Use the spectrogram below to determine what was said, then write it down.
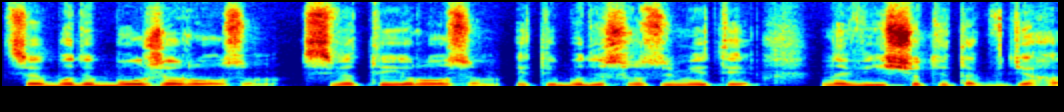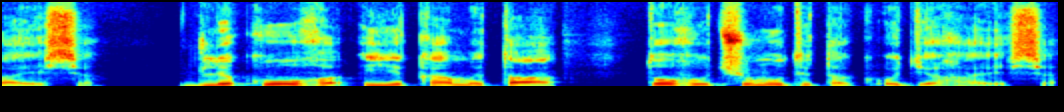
це буде Божий розум, святий розум, і ти будеш розуміти, навіщо ти так вдягаєшся, для кого і яка мета того, чому ти так одягаєшся.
